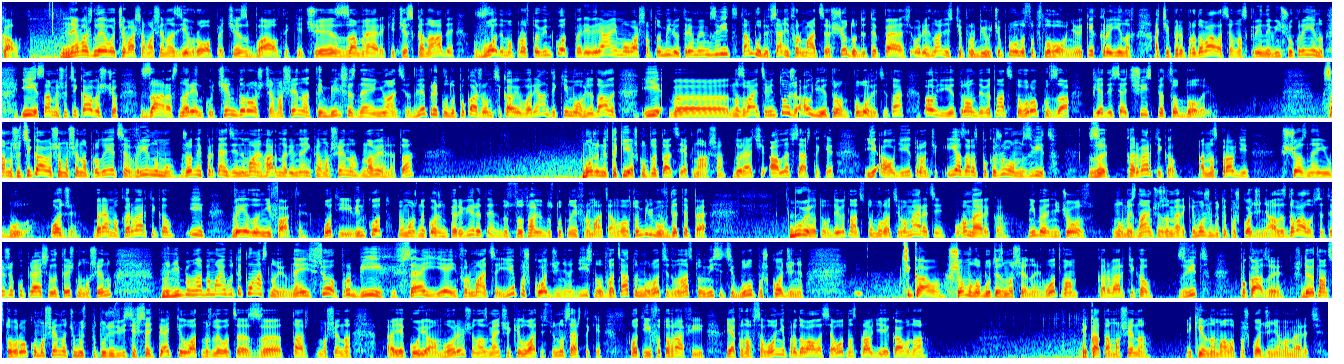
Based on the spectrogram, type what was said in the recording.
CarVertical. Неважливо, чи ваша машина з Європи, чи з Балтики, чи з Америки, чи з Канади. Вводимо просто він-код, перевіряємо ваш автомобіль, отримуємо звіт. Там буде вся інформація щодо ДТП, оригінальності пробігу, чи провелось обслуговування, в яких країнах, а чи перепродавалася вона з країни в іншу країну. І саме що цікаве, що зараз на ринку чим дорожча машина, тим більше з нею нюансів. Для прикладу, покажу вам цікавий варіант, який ми оглядали. І е, називається він теж Audi e-tron по логіці. Так? Audi e-tron 19-го року за 56 500 доларів. Саме що цікаве, що машина продається в рівному, жодних претензій немає, гарна рівненька машина на вигляд. Так? Може не в такій аж комплектації, як наша, до речі, але все ж таки є Audi e-tronчик. І я зараз покажу вам звіт з Car Vertical, а насправді, що з нею було. Отже, беремо Car Vertical і виявлені факти. От її він-код, ви можете кожен перевірити, дос- доступна інформація. А Автомобіль був в ДТП. Був виготовлений у 2019 році в Америці, Америка. Ніби нічого. Ну, ми знаємо, що з Америки можуть бути пошкодження, але здавалося, ти вже купляєш електричну машину, ну ніби вона би має бути класною. В неї все, пробіг, все є, інформація, є пошкодження. Дійсно, у 2020 році, 12 місяці було пошкодження. Цікаво, що могло бути з машиною. От вам Car Vertical звіт показує, що 19-го року машина чомусь потужність 265 кВт, можливо, це з та машина, е, яку я вам говорив, що вона з меншою кіловатністю. Ну, все ж таки, от її фотографії, як вона в салоні продавалася, а от насправді яка вона, яка та машина, які вона мала пошкодження в Америці.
